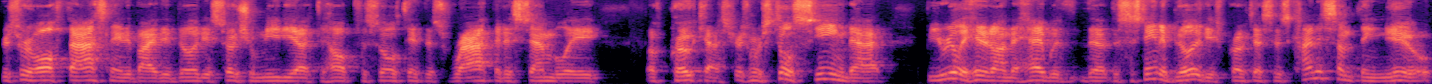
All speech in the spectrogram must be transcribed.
we are sort of all fascinated by the ability of social media to help facilitate this rapid assembly of protesters. And we're still seeing that. But you really hit it on the head with the, the sustainability of these protests is kind of something new.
